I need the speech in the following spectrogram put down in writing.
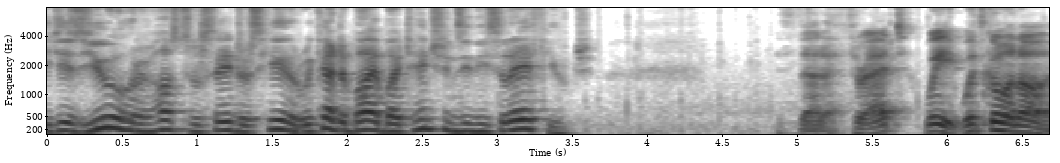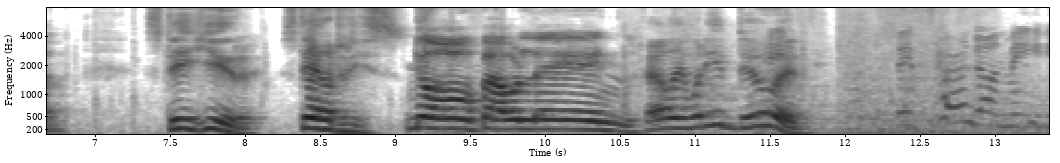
It is you who are hostile strangers here. We can't abide by tensions in this refuge. Is that a threat? Wait, what's going on? Stay here. Stay out of this. No, Faolain! Paladin, what are you doing? They've turned on me.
